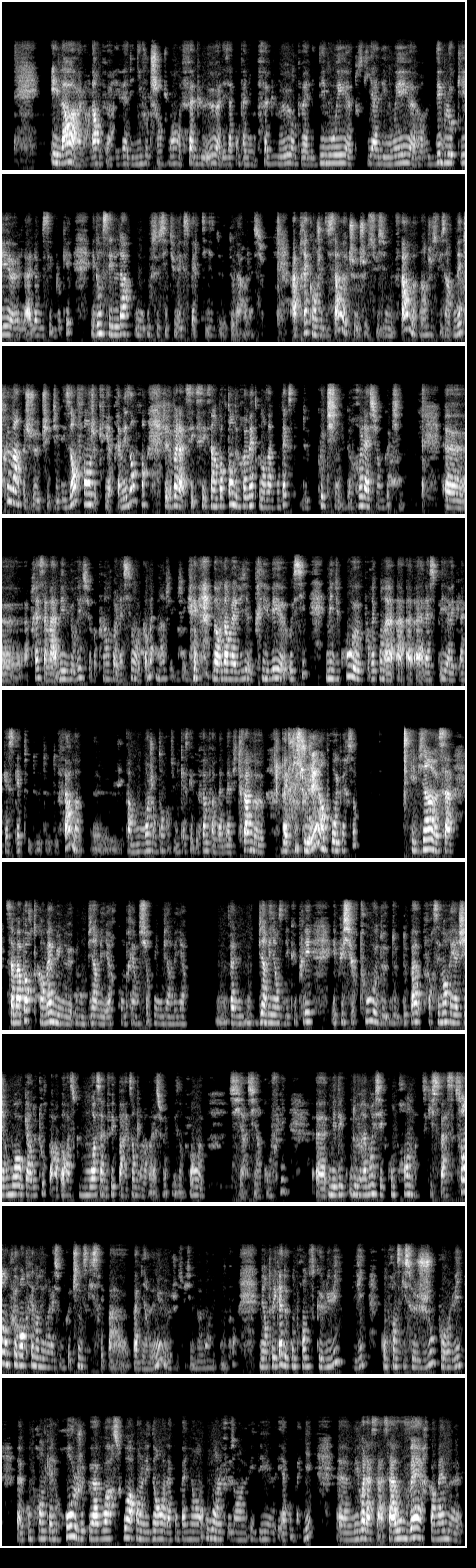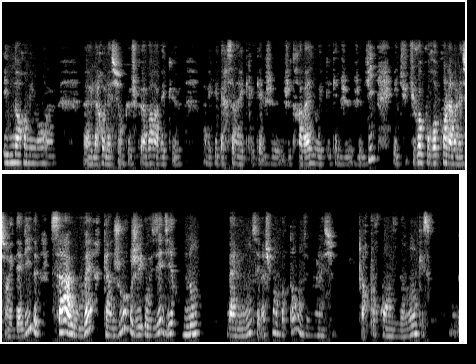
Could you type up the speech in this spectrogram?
Et là, alors là, on peut arriver à des niveaux de changement fabuleux, à des accompagnements fabuleux, on peut aller dénouer euh, tout ce qu'il y a à dénouer, euh, débloquer euh, là, où c'est bloqué. Et donc c'est là où, se situe l'expertise de, la relation. Après, quand je dis ça, je, suis une femme, hein, je suis un être humain, j'ai des enfants, je crie après mes enfants. voilà, c'est important de remettre dans un contexte de coaching, de relation de coaching. Euh, après, ça m'a amélioré sur plein de relations euh, quand même, hein, dans, ma vie euh, privée aussi. Mais du coup, pour répondre à, l'aspect avec la casquette de, femme, moi j'entends quand une casquette de femme, enfin ma, vie de femme, avec tout ce que j'ai, hein, pro et perso, eh bien ça, ça m'apporte quand même une, une bien meilleure compréhension, une bien meilleure une bienveillance décuplée, et puis surtout de ne pas forcément réagir moi au quart de tour par rapport à ce que moi ça me fait, par exemple dans la relation avec mes enfants, euh, s'il y, a un conflit, euh, mais de, vraiment essayer de comprendre ce qui se passe, sans non plus rentrer dans une relation de coaching, ce qui serait pas, pas bienvenu, je suis une maman avec mon enfant, mais en tous les cas de comprendre ce que lui vie, comprendre ce qui se joue pour lui, euh, comprendre quel rôle je peux avoir, soit en l'aidant, en l'accompagnant ou en le faisant aider euh, et accompagner. Mais voilà, ça, ça, a ouvert quand même énormément la relation que je peux avoir avec, avec les personnes avec lesquelles je, travaille ou avec lesquelles je, vis. Et tu, vois, pour reprendre la relation avec David, ça a ouvert qu'un jour j'ai osé dire non. Bah, le non, c'est vachement important dans une relation. Alors pourquoi on dit non? Qu'est-ce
